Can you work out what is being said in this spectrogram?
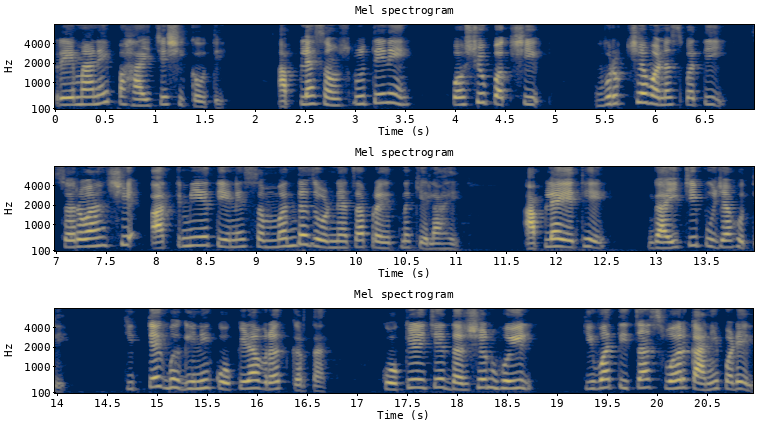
प्रेमाने पाहायचे शिकवते. आपल्या संस्कृतीने पशु पक्षी वृक्ष वनस्पती सर्वांशी आत्मीयतेने संबंध जोडण्याचा प्रयत्न केला आहे. आपल्या येथे गायीची पूजा होते. कित्येक भगिनी कोकिळा व्रत करतात. कोकिळेचे दर्शन होईल किंवा तिचा स्वर कानी पडेल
